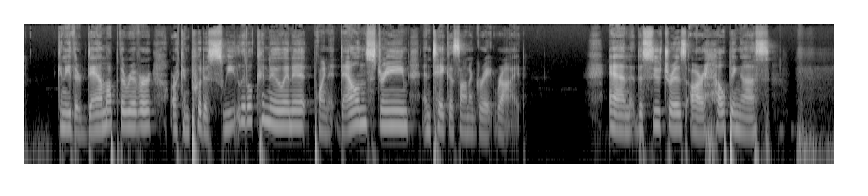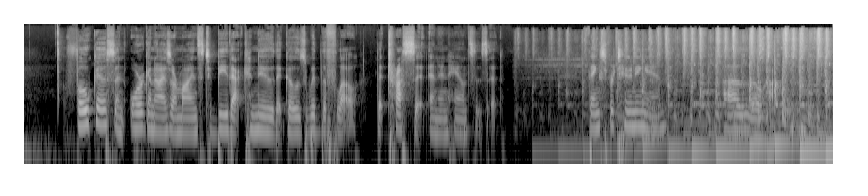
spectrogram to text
can either dam up the river or can put a sweet little canoe in it, point it downstream, and take us on a great ride. And the sutras are helping us focus and organize our minds to be that canoe that goes with the flow, that trusts it and enhances it. Thanks for tuning in. Aloha.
